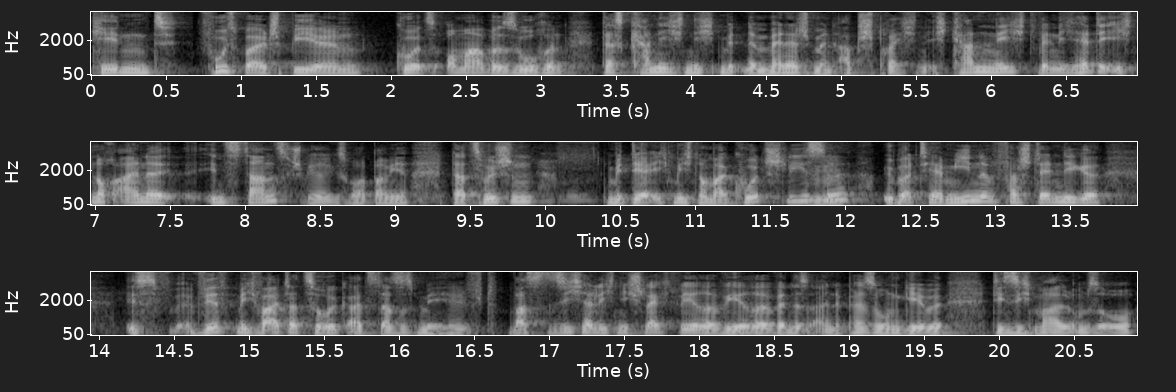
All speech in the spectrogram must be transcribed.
Kind, Fußball spielen, kurz Oma besuchen. Das kann ich nicht mit einem Management absprechen. Ich kann nicht, wenn ich hätte ich noch eine Instanz, schwieriges Wort bei mir, dazwischen, mit der ich mich nochmal kurz schließe, mhm. über Termine verständige, ist, wirft mich weiter zurück, als dass es mir hilft. Was sicherlich nicht schlecht wäre, wäre, wenn es eine Person gäbe, die sich mal um so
